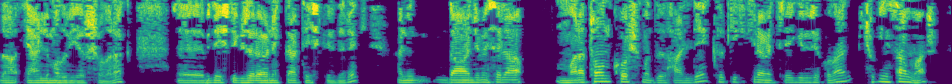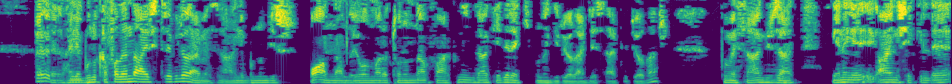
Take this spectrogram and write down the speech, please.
da yerli malı bir yarış olarak e, bir de işte güzel örnekler teşkil ederek hani daha önce mesela maraton koşmadığı halde 42 kilometreye girecek olan birçok insan var. Evet. Ee, hani bunu kafalarında ayrıştırabiliyorlar mesela. Hani bunun bir o anlamda yol maratonundan farkını idrak ederek buna giriyorlar, cesaret ediyorlar. Bu mesela güzel. Yine aynı şekilde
